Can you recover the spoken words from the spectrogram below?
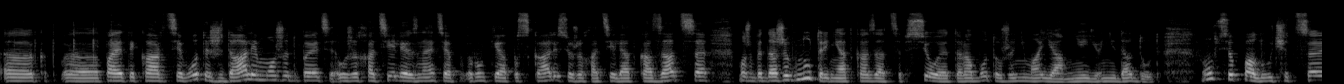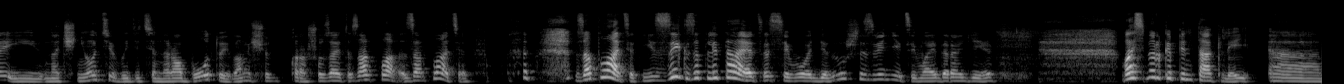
э, э, по этой карте. Вот и ждали, может быть, уже хотели, знаете, руки опускались, уже хотели отказаться, может быть, даже внутренне отказаться. Все, эта работа уже не моя, мне ее не дадут. Ну, все получится, и начнете, выйдете на работу, и вам еще хорошо за это зарпла зарплатят. Заплатят. Язык заплетается сегодня. Ну уж извините, мои дорогие. Восьмерка пентаклей. Э,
